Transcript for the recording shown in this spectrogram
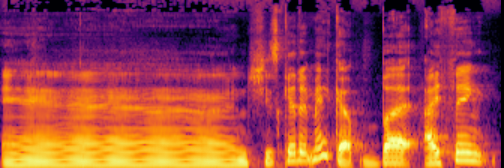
and she's good at makeup. But I think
